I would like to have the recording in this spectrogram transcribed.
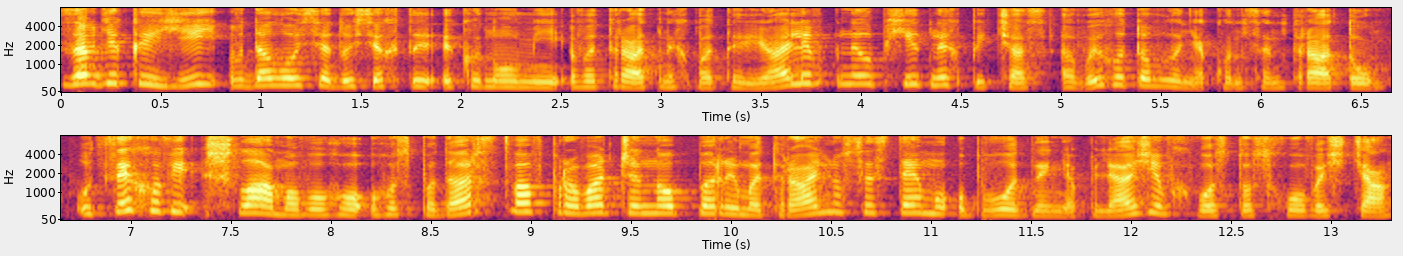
Завдяки їй вдалося досягти економії витратних матеріалів, необхідних під час виготовлення концентрату. У цехові шламового господарства впроваджено периметральну систему обводнення пляжів хвостосховища.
